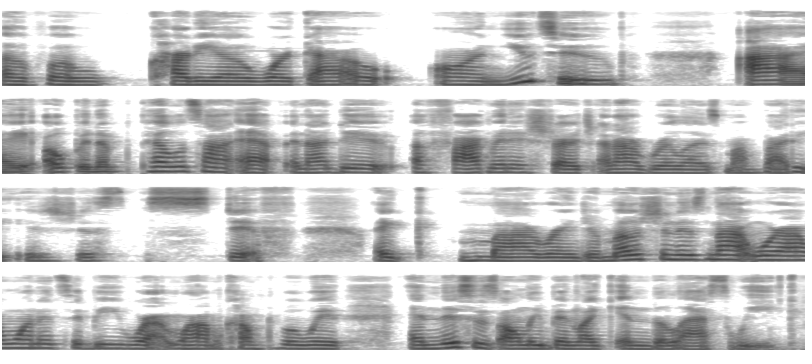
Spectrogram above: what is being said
of a cardio workout on YouTube, I opened up the Peloton app and I did a five minute stretch and I realized my body is just stiff. Like my range of motion is not where I want it to be, where, where I'm comfortable with. And this has only been like in the last week.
